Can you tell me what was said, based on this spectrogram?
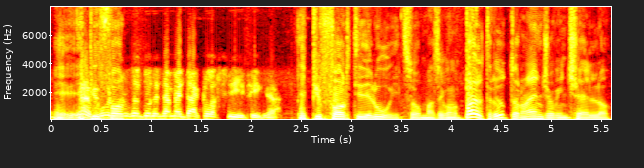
E, e È più, un for- giocatore da metà classifica. e più forti di lui, insomma. Secondo... Poi, oltretutto, non è un giovincello.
